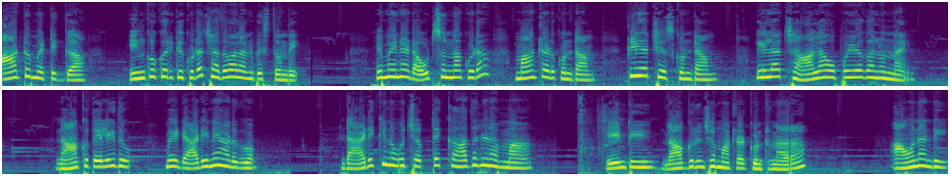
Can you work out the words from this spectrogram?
ఆటోమేటిక్గా ఇంకొకరికి కూడా చదవాలనిపిస్తుంది. ఏమైనా డౌట్స్ ఉన్నా కూడా మాట్లాడుకుంటాం క్లియర్ చేసుకుంటాం. ఇలా చాలా ఉపయోగాలు ఉన్నాయి నాకు తెలీదు మీ డాడీనే అడుగు. డాడీకి నువ్వు చెప్తే కాదనడమ్మా. ఏంటి నా గురించే మాట్లాడుకుంటున్నారా? అవునండి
